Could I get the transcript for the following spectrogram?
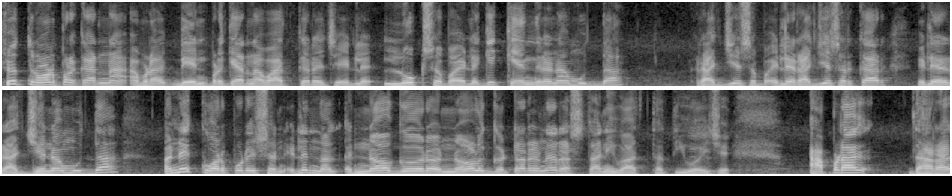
જો ત્રણ પ્રકારના હમણાં બેન પ્રકારના વાત કરે છે? એટલે લોકસભા એટલે કે કેન્દ્રના મુદ્દા, રાજ્યસભા એટલે રાજ્ય સરકાર, એટલે રાજ્યના મુદ્દા અને કોર્પોરેશન એટલે નગર, નળ, ગટર અને રસ્તાની વાત થતી હોય છે. આપણા ધારા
